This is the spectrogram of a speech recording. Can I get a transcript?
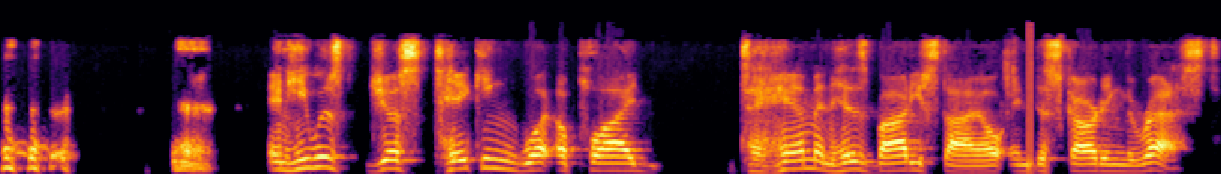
And he was just taking what applied to him and his body style and discarding the rest.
